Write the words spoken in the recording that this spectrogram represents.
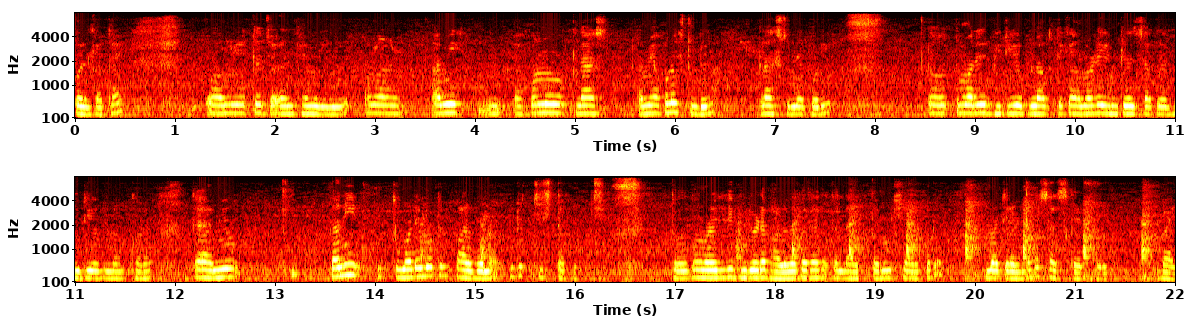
কলকাতায়। তো আমি একটা জয়েন্ট ফ্যামিলি আমার, আমি এখনও ক্লাস আমি এখনও স্টুডেন্ট ক্লাস টেনে পড়ি। তো তোমাদের ভিডিও ব্লগ থেকে আমারও ইন্টারেস্ট থাকে ভিডিও ব্লগ করা তাই আমিও জানি তোমাদের মতন পারব না, কিন্তু চেষ্টা করছি। তো তোমরা যদি ভিডিওটা ভালো লাগে থাকে, তাহলে লাইক কমেন্ট শেয়ার করো। আমার চ্যানেলটাকে সাবস্ক্রাইব করো। বাই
